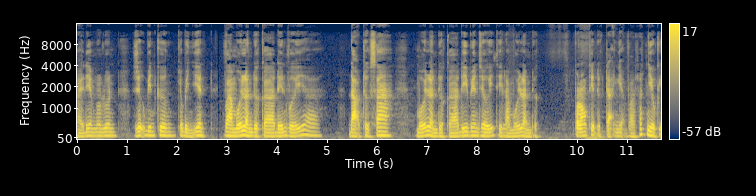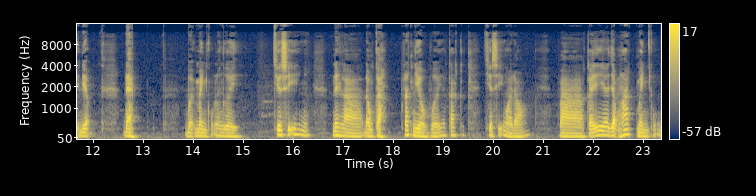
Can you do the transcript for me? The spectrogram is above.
ngày đêm luôn luôn giữ biên cương cho bình yên. Và mỗi lần được à, đến với à, đảo Trường Sa mỗi lần được à, đi biên giới thì là mỗi lần được Long Thiết được trải nghiệm và rất nhiều kỷ niệm đẹp. Bởi mình cũng là người chiến sĩ nên là đồng cảm rất nhiều với các chiến sĩ ngoài đó và cái giọng hát mình cũng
